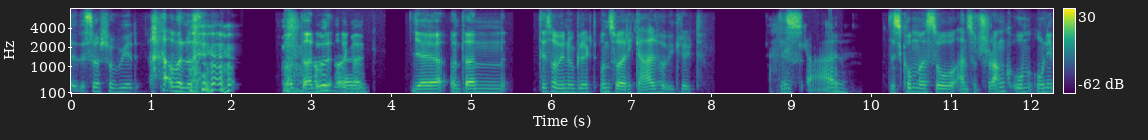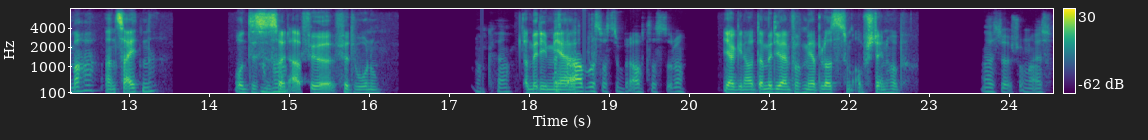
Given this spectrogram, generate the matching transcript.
Das war schon weird, aber lustig. Und dann, Aber es war geil. ja, ja, und dann das habe ich noch gekriegt und so 'n Regal habe ich gekriegt. Das Egal. das kann man so an so 'n Schrank oben ohne machen, an Seiten. Und das ist Aha. halt auch für für die Wohnung. Okay. Damit ich mehr auch was, was du braucht hast, oder? ja genau, damit ich einfach mehr Platz zum Abstellen habe. Das ist ja schon nice.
